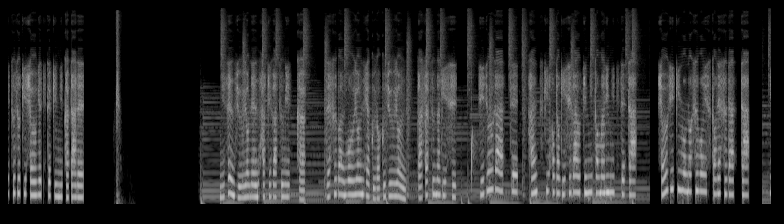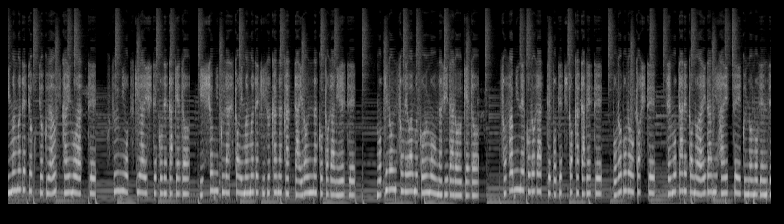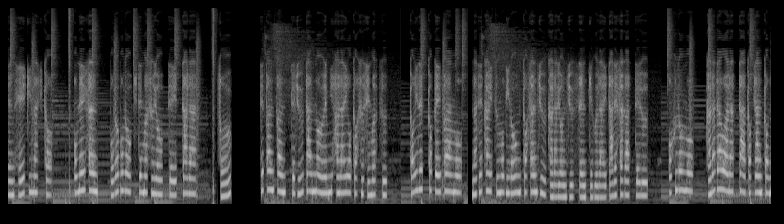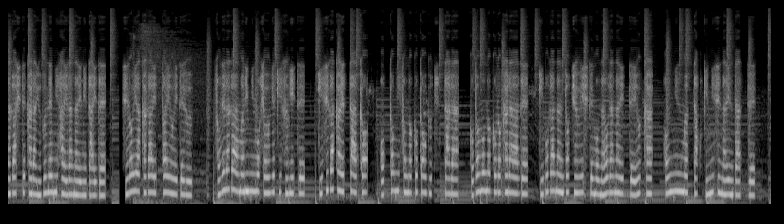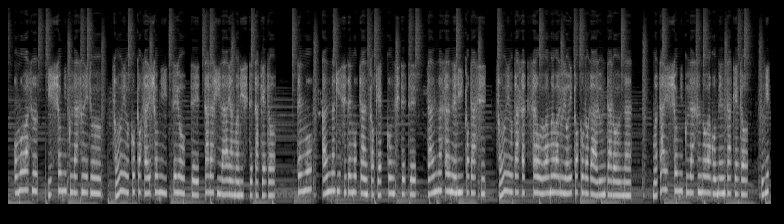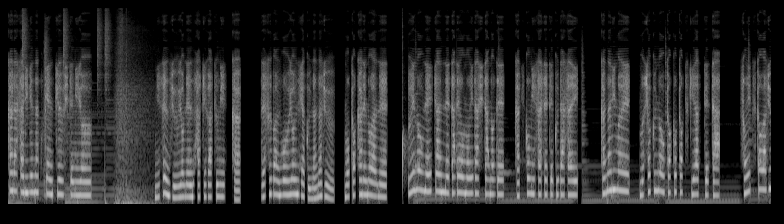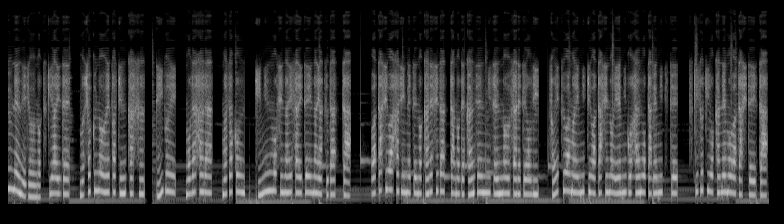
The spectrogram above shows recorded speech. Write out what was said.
引き続き衝撃的に語れ。2014年8月3日、レス番号464、ガサツな技師。事情があって、半月ほど技師がうちに泊まりに来てた。正直ものすごいストレスだった。今までちょくちょく会う機会もあって、普通にお付き合いしてこれたけど、一緒に暮らすと今まで気づかなかったいろんなことが見えて、もちろんそれは向こうも同じだろうけど、ソファに寝転がってポテチとか食べて、ボロボロ落として、背もたれとの間に入っていくのも全然平気な人。お姉さん、ボロボロ落ちてますよって言ったら、そう？ってパンパンって絨毯の上に払い落とす始末。トイレットペーパーも、なぜかいつもビローンと30から40センチぐらい垂れ下がってる。お風呂も、体を洗った後ちゃんと流してから湯船に入らないみたいで、白い赤がいっぱい浮いてる。それらがあまりにも衝撃すぎて、義士が帰った後、夫にそのことを愚痴ったら、子供の頃からああで、義母が何度注意しても治らないっていうか、本人全く気にしないんだって。思わず、一緒に暮らす以上、そういうこと最初に言ってよって言ったら平謝りしてたけど。でも、あんな義士でもちゃんと結婚してて、旦那さんエリートだし、そういうガサツさを上回る良いところがあるんだろうな。また一緒に暮らすのはごめんだけど、次からさりげなく研究してみよう。2014年8月3日、レス番号470、元彼の姉。上のお姉ちゃんネタで思い出したので、書き込みさせてください。かなり前、無職の男と付き合ってた。そいつとは10年以上の付き合いで、無職の上パチンカス、DV、モラハラ、マザコン、否認もしない最低な奴だった。私は初めての彼氏だったので完全に洗脳されており、そいつは毎日私の家にご飯を食べに来て、月々お金も渡していた。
